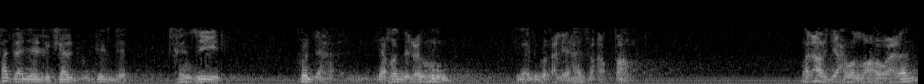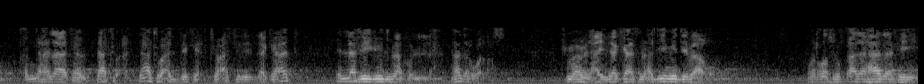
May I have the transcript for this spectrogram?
حتى جلد الكلب وجلد الخنزير كلها يأخذ بالعموم. إذا دبغ عليها فقد طهر والأرجح والله أعلم أنها لا لا تؤثر الزكاة إلا في جلد ما كل اللحم هذا هو الأصل. كما في الحديث زكاة العديم دباغه والرسول قال هذا في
